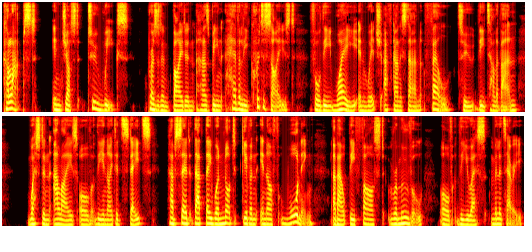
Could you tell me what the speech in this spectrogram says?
collapsed in just two weeks. President Biden has been heavily criticized for the way in which Afghanistan fell to the Taliban. Western allies of the United States have said that they were not given enough warning about the fast removal of the US military.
